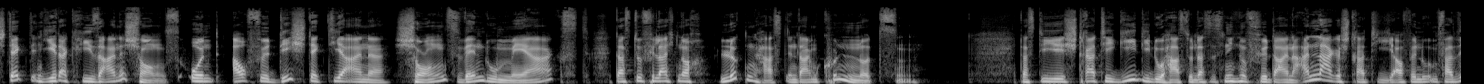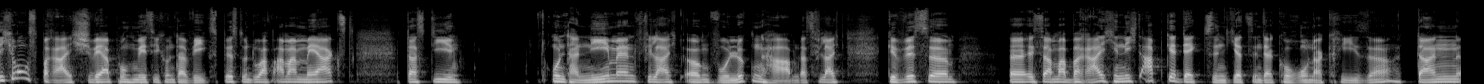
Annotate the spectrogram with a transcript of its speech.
steckt in jeder Krise eine Chance. Und auch für dich steckt hier eine Chance, wenn du merkst, dass du vielleicht noch Lücken hast in deinem Kundennutzen. Dass die Strategie, die du hast, und das ist nicht nur für deine Anlagestrategie, auch wenn du im Versicherungsbereich schwerpunktmäßig unterwegs bist und du auf einmal merkst, dass die Unternehmen vielleicht irgendwo Lücken haben, dass vielleicht gewisse äh, ich sag mal, Bereiche nicht abgedeckt sind jetzt in der Corona-Krise, dann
